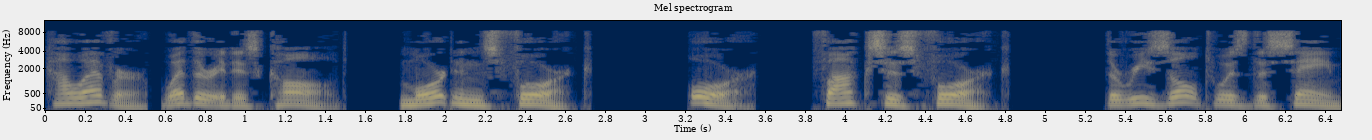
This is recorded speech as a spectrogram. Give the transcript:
However, whether it is called Morton's fork or Fox's fork, the result was the same,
